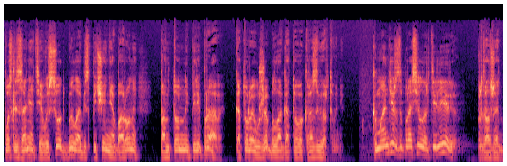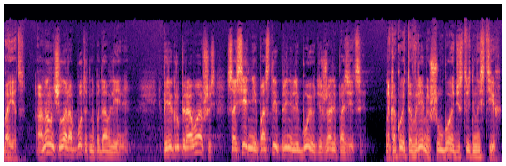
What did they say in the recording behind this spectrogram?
после занятия высот было обеспечение обороны понтонной переправы, которая уже была готова к развертыванию. Командир запросил артиллерию, продолжает боец. Она начала работать на подавление. Перегруппировавшись, соседние посты приняли бой и удержали позиции. На какое-то время шум боя действительно стих.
